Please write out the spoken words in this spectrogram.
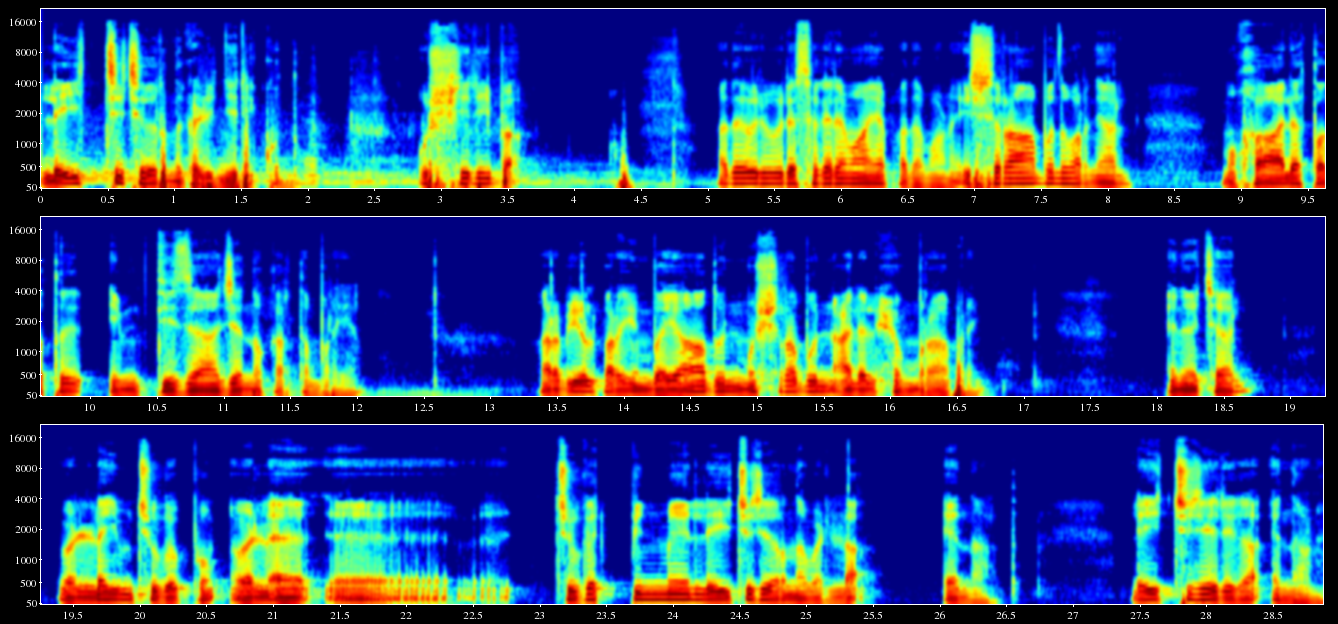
ലയിച്ചു ചേർന്ന് കഴിഞ്ഞിരിക്കുന്നു. ഉഷിരിബ അത് ഒരു രസകരമായ പദമാണ്. ഇഷ്റാബ് എന്ന് പറഞ്ഞാൽ മുഖാലത്തത്ത് ഇംതിസാജ് എന്നൊക്കെ അർത്ഥം പറയാം. അറബികൾ പറയും ബയാദുൻ മുഷ്റബുൻ അലൽ ഹുമ്ര പറയും. എന്ന് വെച്ചാൽ വെള്ളയും ചുവപ്പും വെള്ള ചുകപ്പിന്മേൽ ലയിച്ചു ചേർന്ന വെള്ള എന്നർത്ഥം ലയിച്ചു ചേരുക എന്നാണ്.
